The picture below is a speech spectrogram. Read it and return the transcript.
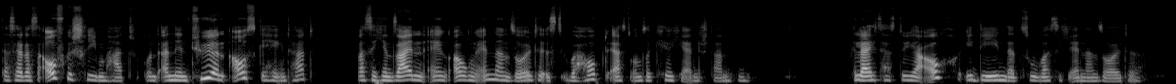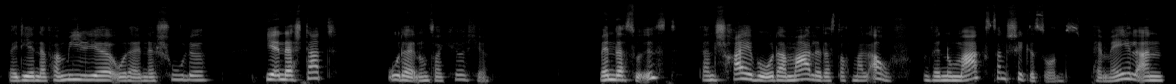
dass er das aufgeschrieben hat und an den Türen ausgehängt hat, was sich in seinen Augen ändern sollte, ist überhaupt erst unsere Kirche entstanden. Vielleicht hast du ja auch Ideen dazu, was sich ändern sollte. Bei dir in der Familie oder in der Schule, hier in der Stadt oder in unserer Kirche. Wenn das so ist, dann schreibe oder male das doch mal auf. Und wenn du magst, dann schick es uns per Mail an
